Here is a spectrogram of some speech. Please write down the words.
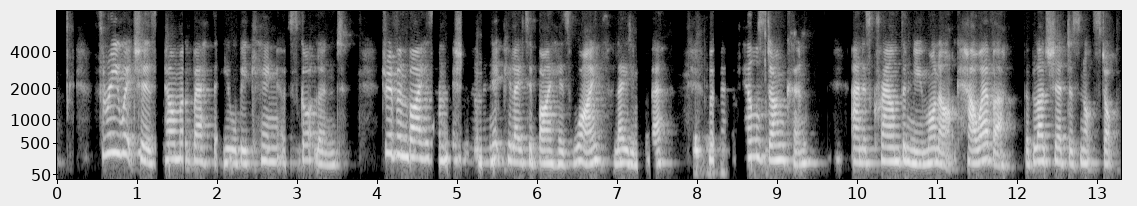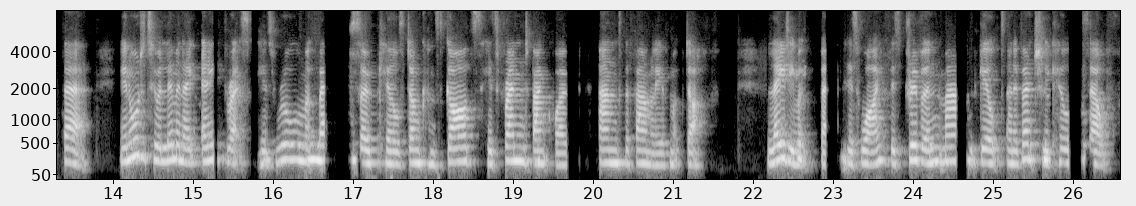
three witches tell Macbeth that he will be king of Scotland. Driven by his ambition and manipulated by his wife, Lady Macbeth, Macbeth kills Duncan and is crowned the new monarch. However, the bloodshed does not stop there. In order to eliminate any threats to his rule, Macbeth also kills Duncan's guards, his friend Banquo, and the family of Macduff. Lady Macbeth, his wife, is driven mad with guilt and eventually mm. kills herself.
